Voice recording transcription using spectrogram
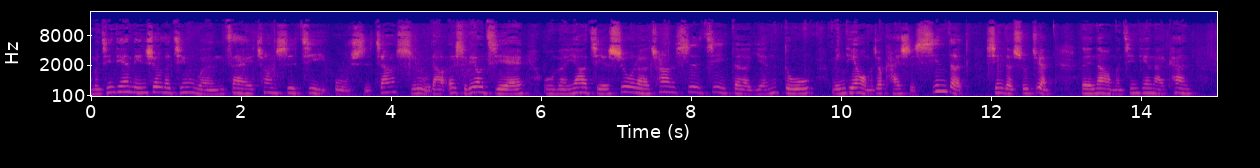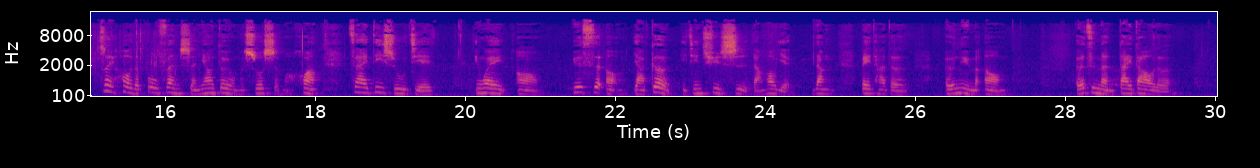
我们今天灵修的经文在创世纪五十章十五到二十六节，我们要结束了创世纪的研读，明天我们就开始新的新的书卷。对，那我们今天来看最后的部分，神要对我们说什么话？在第十五节，因为哦，约瑟哦，雅各已经去世，然后也让被他的儿女们哦。儿子们带到了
